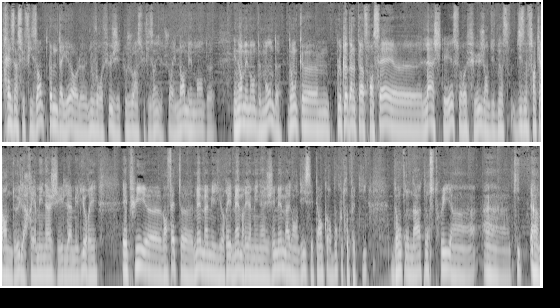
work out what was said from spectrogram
très insuffisante, comme d'ailleurs le nouveau refuge est toujours insuffisant. Il y a toujours énormément de énormément de monde. Donc euh, le club alpin français euh, l'a acheté ce refuge en 19 1942. Il l'a réaménagé, il l'a amélioré. Et puis, euh, en fait, euh, même amélioré, même réaménagé, même agrandi, c'était encore beaucoup trop petit. Donc, on a construit un, un, kit, un,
